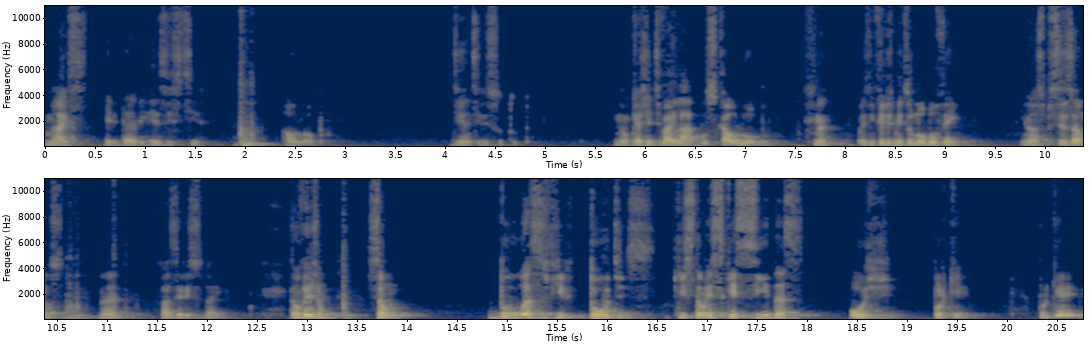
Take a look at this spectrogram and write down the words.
mas ele deve resistir ao lobo diante disso tudo. Não que a gente vai lá buscar o lobo, né? mas infelizmente o lobo vem e nós precisamos né, fazer isso daí. Então vejam, são duas virtudes que estão esquecidas hoje. Por quê? Porque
